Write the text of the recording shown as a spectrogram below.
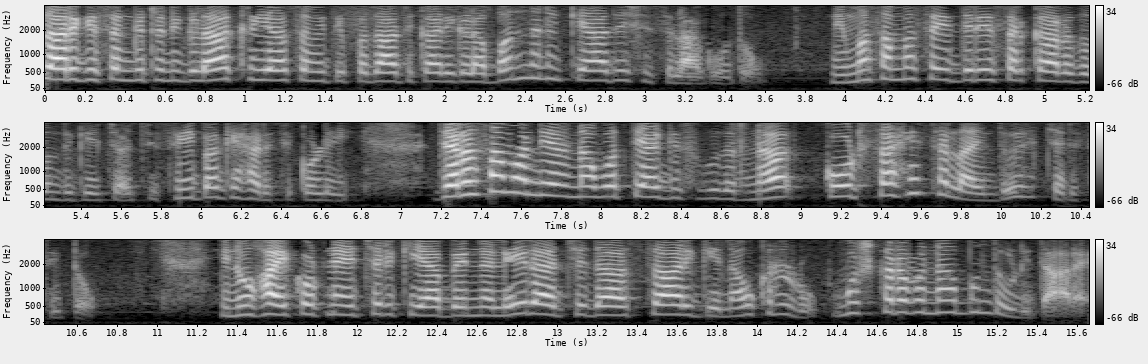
ಸಾರಿಗೆ ಸಂಘಟನೆಗಳ ಕ್ರಿಯಾ ಸಮಿತಿ ಪದಾಧಿಕಾರಿಗಳ ಬಂಧನಕ್ಕೆ ಆದೇಶಿಸಲಾಗುವುದು. ನಿಮ್ಮ ಸಮಸ್ಯೆ ಇದ್ದರೆ ಸರ್ಕಾರದೊಂದಿಗೆ ಚರ್ಚಿಸಿ, ಬಗೆಹರಿಸಿಕೊಳ್ಳಿ. ಜನಸಾಮಾನ್ಯರನ್ನ ಒತ್ತಾಗಿಸುವುದನ್ನ ಕೋರ್ಟ್ ಸಹಿಸಲ್ಲ ಎಂದು ಎಚ್ಚರಿಸಿತು. ಇನ್ನು ಹೈಕೋರ್ಟ್ನ ಎಚ್ಚರಿಕೆಯ ಬೆನ್ನಲ್ಲೇ ರಾಜ್ಯದ ಸಾರಿಗೆ ನೌಕರರು ಮುಷ್ಕರವನ್ನ ಮುಂದೂಡಿದ್ದಾರೆ.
